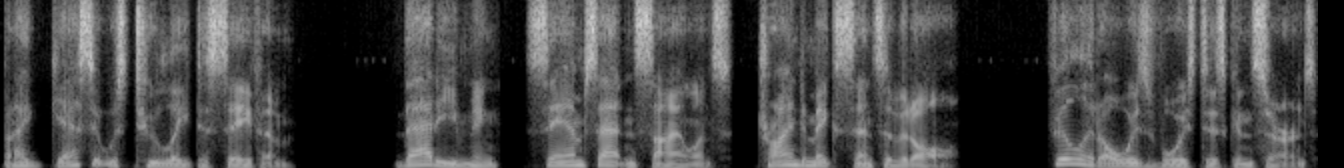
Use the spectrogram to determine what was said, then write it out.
but I guess it was too late to save him. That evening, Sam sat in silence, trying to make sense of it all. Phil had always voiced his concerns,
